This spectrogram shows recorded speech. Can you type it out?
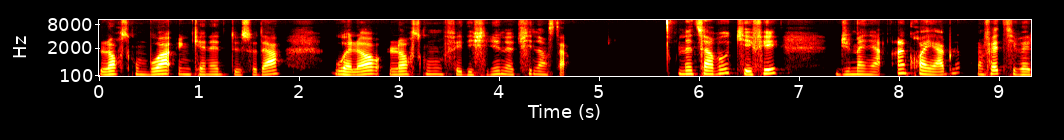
lorsqu'on boit une canette de soda ou alors lorsqu'on fait défiler notre fil Insta. Notre cerveau qui est fait d'une manière incroyable, en fait, il va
